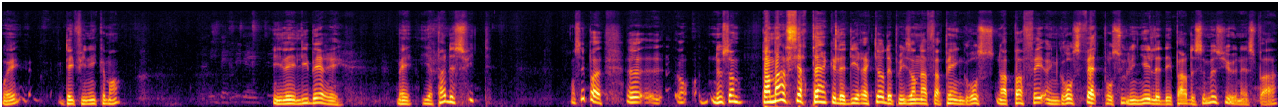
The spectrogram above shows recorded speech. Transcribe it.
Oui, défini comment? Il est libéré. Mais il n'y a pas de suite. On ne sait pas. Euh, euh, nous sommes pas mal certains que le directeur de prison n'a pas fait une grosse fête pour souligner le départ de ce monsieur, n'est-ce pas?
